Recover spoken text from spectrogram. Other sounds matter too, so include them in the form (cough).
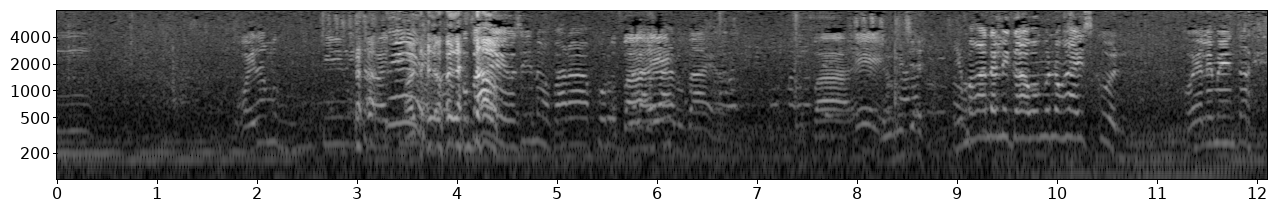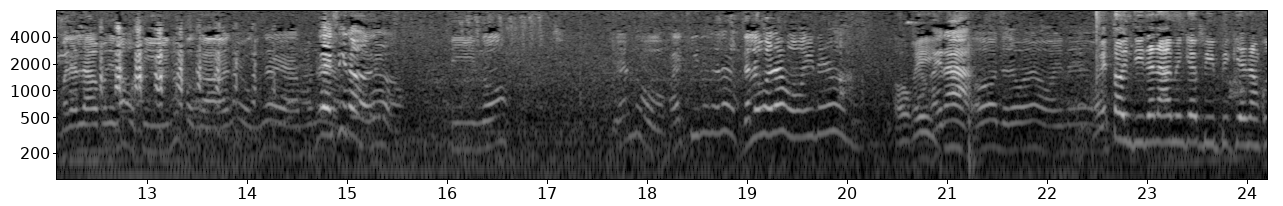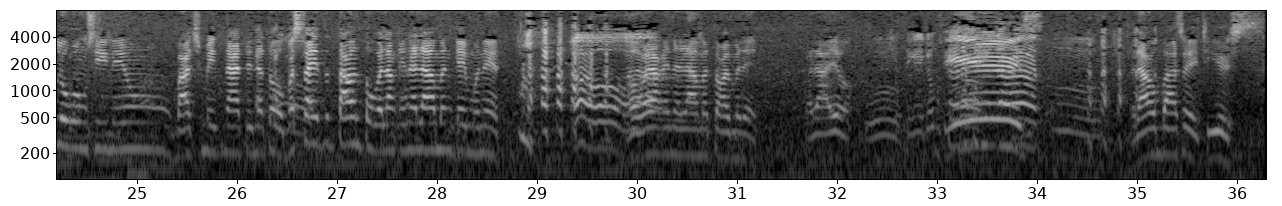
Okay na magpili ng isa. kahit Eh, sino. O, dalawa lang babae, o sino? Para puro Babae. babae. babae. oh. Yung mga naligawan mo nung high school o elementary. Malalaman nila kung sino pag ano, huwag na, yaman na. Hindi, sino? Sino? Sino? Yan o, kahit sino na lang. Dalawa lang, okay na yun. Okay. Okay na. Oo, oh, dalawa lang, okay na yun. O, ito, hindi na namin kayo bibigyan ng clue kung sino yung batchmate natin na to. Basta itong taon to, walang kinalaman kay Monet. Ah, oo, O, walang kinalaman to kay Monet. Malayo. Mm, sige, kamusta Cheers! Mm. Wala akong baso eh. Cheers.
